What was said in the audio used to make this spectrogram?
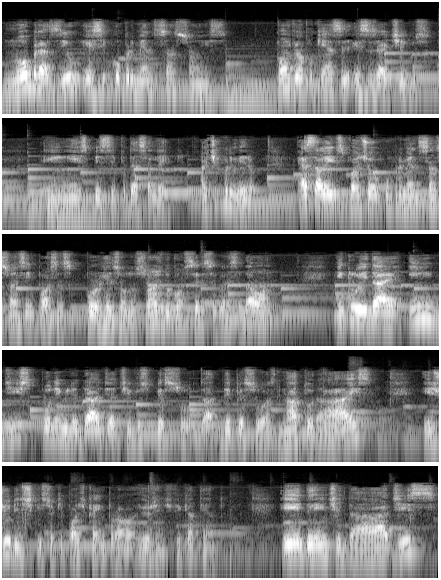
no Brasil esse cumprimento de sanções Vamos ver um pouquinho esses artigos em específico dessa lei. Artigo 1. Essa lei dispõe sobre o cumprimento de sanções impostas por resoluções do Conselho de Segurança da ONU, incluída a indisponibilidade de ativos de pessoas naturais e jurídicas. Isso aqui pode cair em prova, viu, gente? Fique atento. E de entidades,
